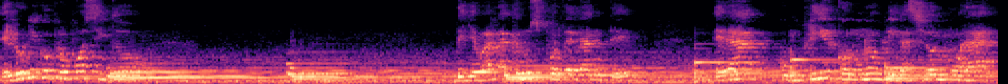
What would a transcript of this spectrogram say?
El único propósito de llevar la cruz por delante era cumplir con una obligación moral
